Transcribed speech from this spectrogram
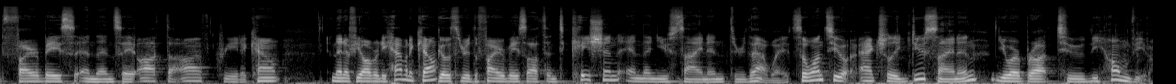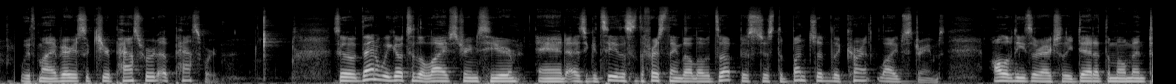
Firebase and then say auth to auth, create account, and then if you already have an account, go through the Firebase authentication and then you sign in through that way. So once you actually do sign in, you are brought to the home view with my very secure password of password. So then we go to the live streams here, and as you can see, this is the first thing that loads up. It's just a bunch of the current live streams. All of these are actually dead at the moment.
